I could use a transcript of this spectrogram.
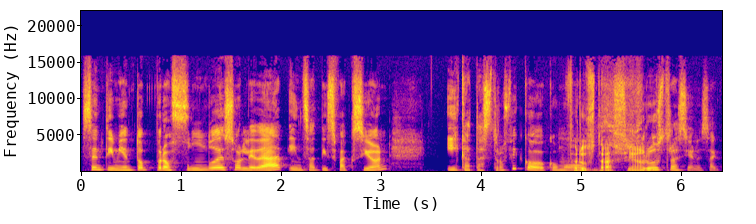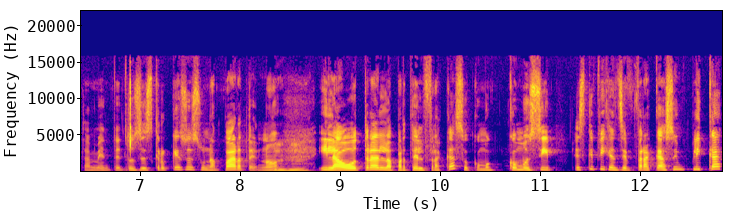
sentimiento profundo de soledad, insatisfacción y catastrófico, como Frustración. Frustración, exactamente. Entonces creo que eso es una parte, ¿no? Y la otra, la parte del fracaso, como, como si, es que fíjense, fracaso implica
